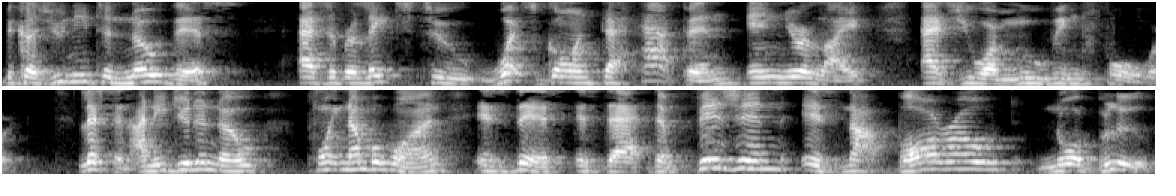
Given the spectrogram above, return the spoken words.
because you need to know this as it relates to what's going to happen in your life as you are moving forward. Listen, I need you to know point number one is this, is that the vision is not borrowed nor blue.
